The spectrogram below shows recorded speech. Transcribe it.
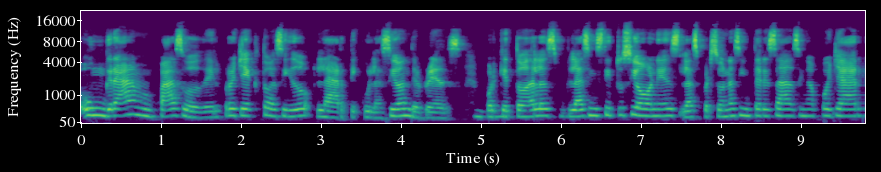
un gran paso del proyecto ha sido la articulación de redes, porque todas las, instituciones, las personas interesadas en apoyar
